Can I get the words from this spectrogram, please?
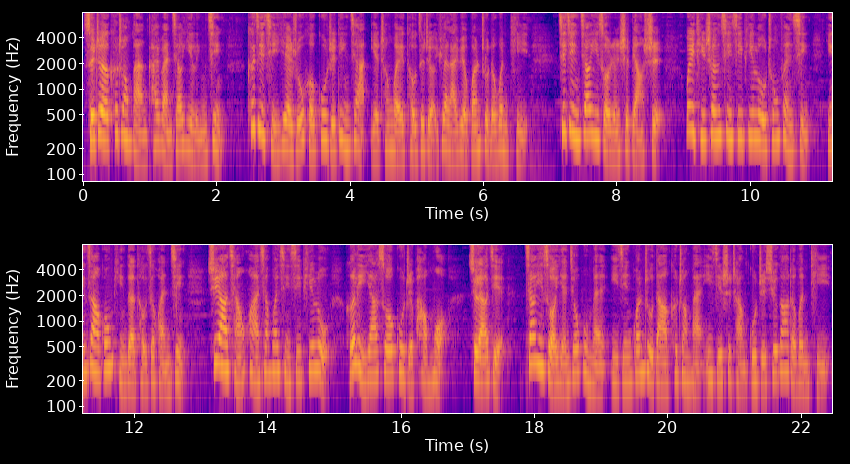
随着科创板开板交易临近，科技企业如何估值定价也成为投资者越来越关注的问题。接近交易所人士表示，为提升信息披露充分性，营造公平的投资环境，需要强化相关信息披露，合理压缩估值泡沫。据了解，交易所研究部门已经关注到科创板一级市场估值虚高的问题。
